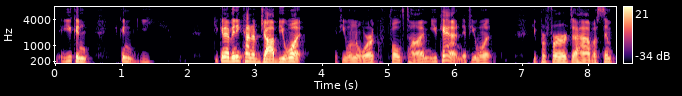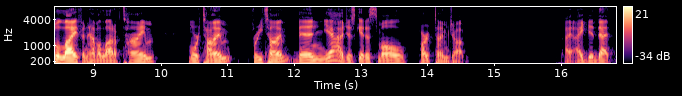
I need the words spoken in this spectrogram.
You can you can you can have any kind of job you want. If you want to work full time, you can. If you want if you prefer to have a simple life and have a lot of time, more time, free time, then yeah, just get a small part-time job. I, I did that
